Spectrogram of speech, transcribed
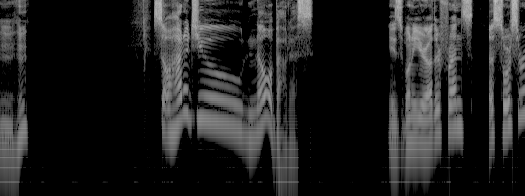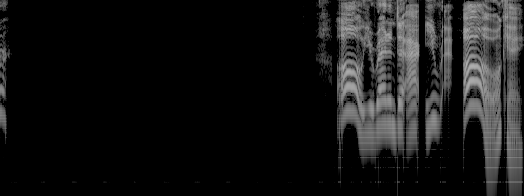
Mm hmm. So, how did you know about us? Is one of your other friends a sorcerer? Oh, you ran into you. Oh, okay.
